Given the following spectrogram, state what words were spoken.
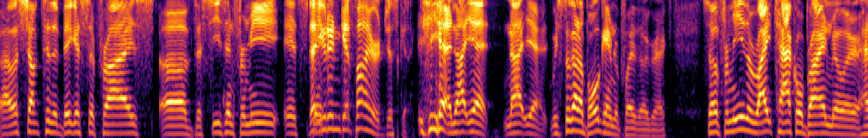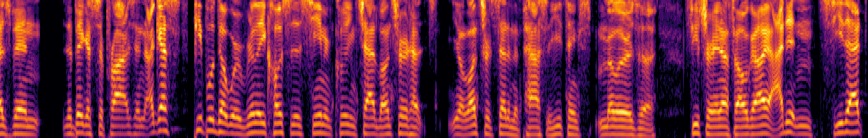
Uh, let's jump to the biggest surprise of the season for me. It's That been- you didn't get fired. Just kidding. Yeah, not yet. Not yet. We still got a bowl game to play, though, Greg. So for me, the right tackle, Brian Miller, has been the biggest surprise. And I guess people that were really close to this team, including Chad Lunsford, had, you know, Lunsford said in the past that he thinks Miller is a future NFL guy. I didn't see that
